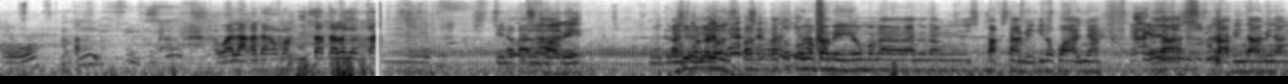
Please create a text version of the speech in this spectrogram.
Oo. Wala ka nang makita talagang ka. pinakano namin. Kasi mga lods, pag natutulog kami, yung mga ano ng box namin, kinukuha niya. Kaya grabing dami ng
